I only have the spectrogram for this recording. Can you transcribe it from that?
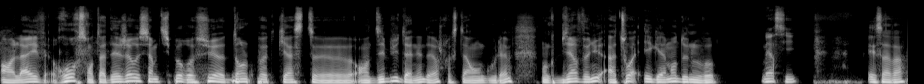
en live. Rours, on t'a déjà aussi un petit peu reçu dans le podcast euh, en début d'année. D'ailleurs, je crois que c'était à Angoulême. Donc, bienvenue à toi également de nouveau. Merci. Et ça va?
